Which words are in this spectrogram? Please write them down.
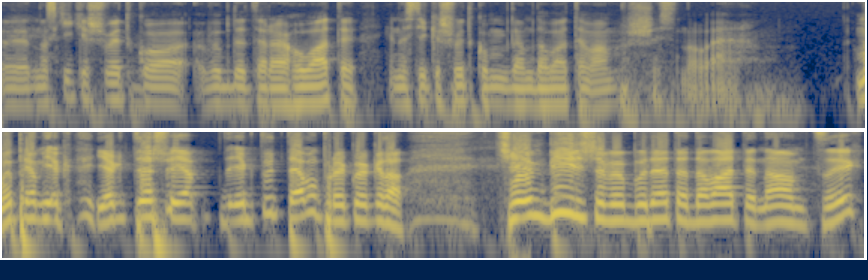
е, наскільки швидко ви будете реагувати, і наскільки швидко ми будемо давати вам щось нове. Ми прям як, як те, що я як ту тему, про яку я казав. Чим більше ви будете давати нам цих,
